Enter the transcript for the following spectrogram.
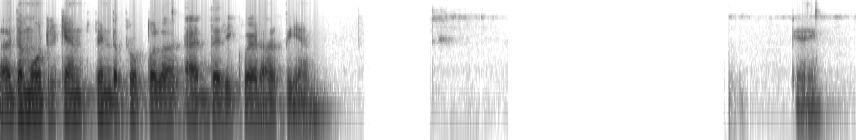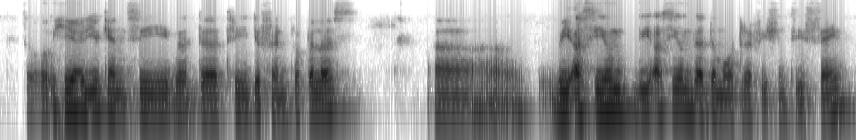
uh, the motor can spin the propeller at the required RPM. Okay, so here you can see with the three different propellers, uh, we assume we assume that the motor efficiency is same,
